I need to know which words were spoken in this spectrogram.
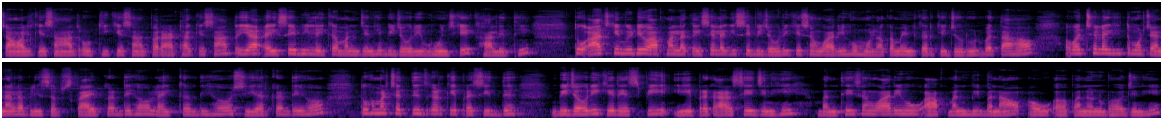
चावल के साथ, रोटी के साथ, पराठा के साथ, या ऐसे भी लइका मन जिन्हें बिजौरी भूंज के खा लेथे। तो आज की वीडियो आप मन ला कैसे लगी से बिजौरी के संगवारी हो, मोला कमेंट करके ज़रूर बताओ और अच्छा लगी तो मोर चैनल ला प्लीज़ सब्सक्राइब कर दे हो लाइक कर दे हो शेयर कर दे हो तो हमारे छत्तीसगढ़ के प्रसिद्ध बिजौरी के रेसिपी ये प्रकार से जिन्हें बनथे संगवारी हो, आप मन भी बनाओ और अपन अनुभव जिन्हें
